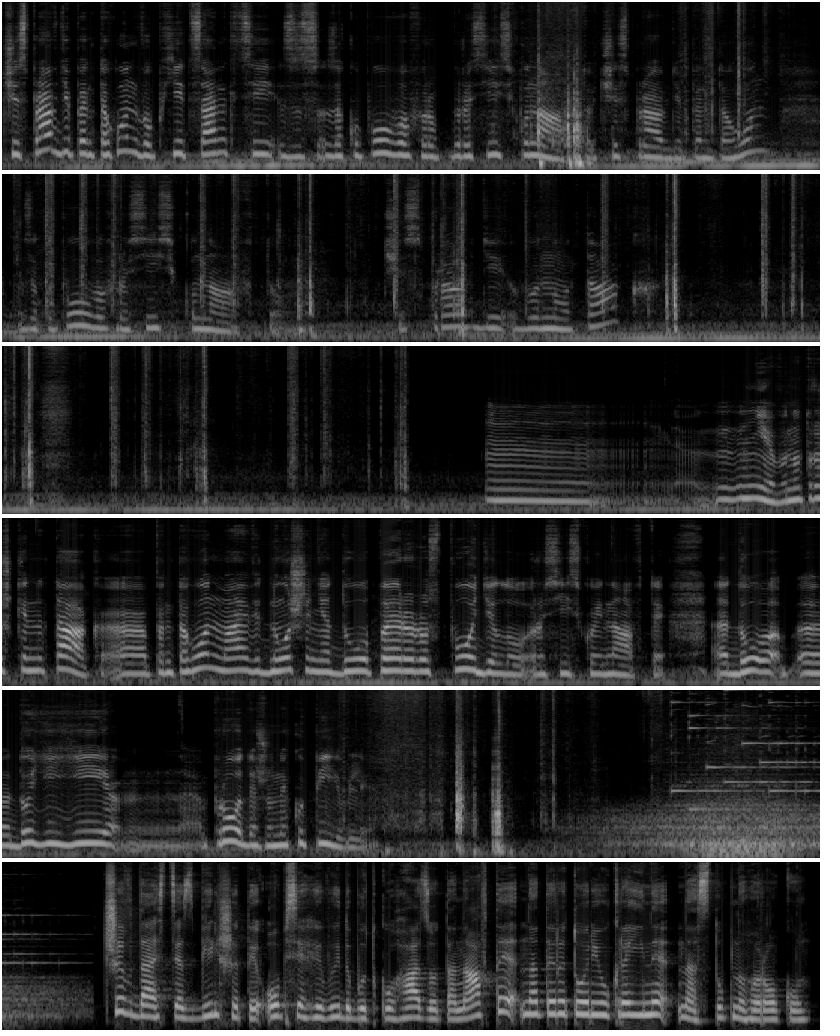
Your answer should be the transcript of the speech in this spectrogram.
Чи справді Пентагон в обхід санкцій закуповував російську нафту? Чи справді Пентагон закуповував російську нафту? Чи справді воно так? М, Ні, воно трошки не так. Е, Пентагон має відношення до перерозподілу російської нафти, е, до, е, до її продажу, не купівлі. Чи вдасться збільшити обсяги видобутку газу та нафти на території України наступного року?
